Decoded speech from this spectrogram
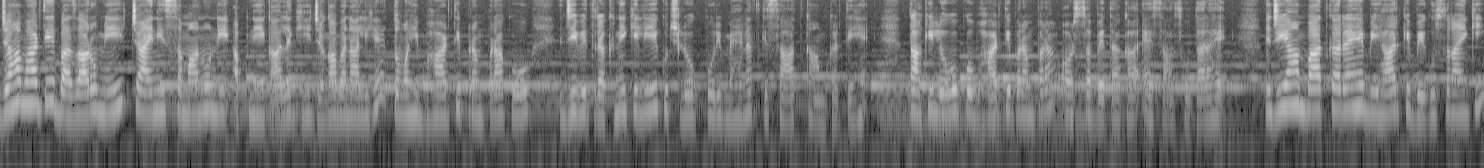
जहाँ भारतीय बाजारों में चाइनीज़ सामानों ने अपनी एक अलग ही जगह बना ली है तो वहीं भारतीय परंपरा को जीवित रखने के लिए कुछ लोग पूरी मेहनत के साथ काम करते हैं, ताकि लोगों को भारतीय परंपरा और सभ्यता का एहसास होता रहे। जी हम बात कर रहे हैं बिहार के बेगूसराय की,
